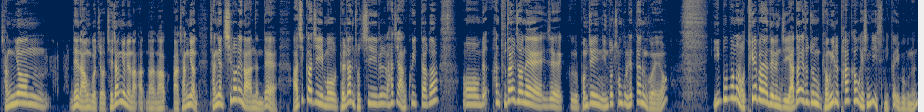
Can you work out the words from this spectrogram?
작년에 나온 거죠. 재작년에 나, 나, 나, 아, 작년, 작년 7월에 나왔는데, 아직까지 뭐 별다른 조치를 하지 않고 있다가, 어, 한 두 달 전에 이제 그 범죄인 인도 청구를 했다는 거예요. 이 부분은 어떻게 봐야 되는지 야당에서 좀 경위를 파악하고 계신 게 있습니까? 이 부분은?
